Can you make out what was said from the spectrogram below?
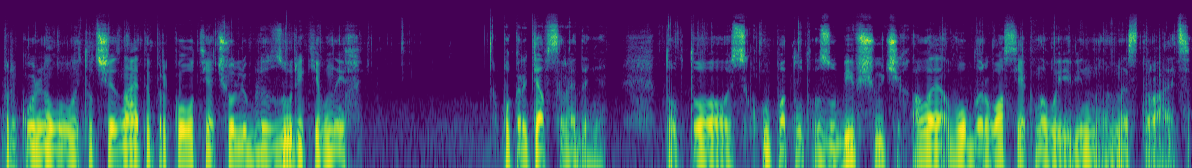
прикольно ловить. Тут ще, знаєте, прикол, от я що люблю зуріки, в них покриття всередині. Тобто ось купа тут зубів щучих, але воблер у вас як новий, він не стирається.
